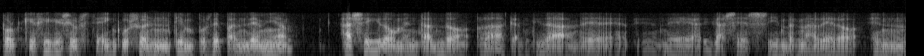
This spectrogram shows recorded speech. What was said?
porque fíjese usted, incluso en tiempos de pandemia ha seguido aumentando la cantidad de, de gases invernadero en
